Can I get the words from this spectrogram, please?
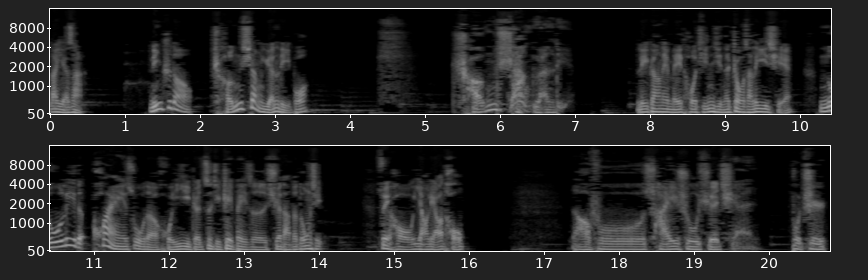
老爷子，您知道成像原理不？”成像原理。李刚那眉头紧紧的皱在了一起。努力的、快速的回忆着自己这辈子学到的东西，最后摇了摇头：“老夫才疏学浅，不知。”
